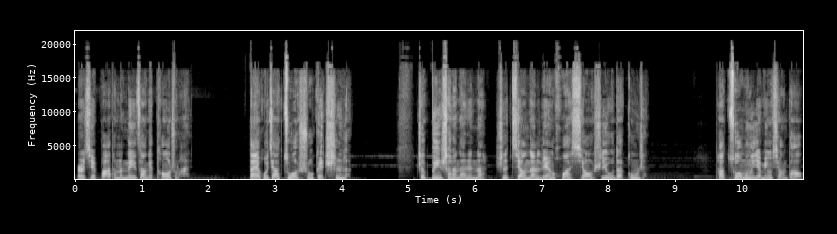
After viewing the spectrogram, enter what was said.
而且把他们内脏给掏出来，带回家做熟给吃了。这被杀的男人呢，是江南联化小石油的工人，他做梦也没有想到，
